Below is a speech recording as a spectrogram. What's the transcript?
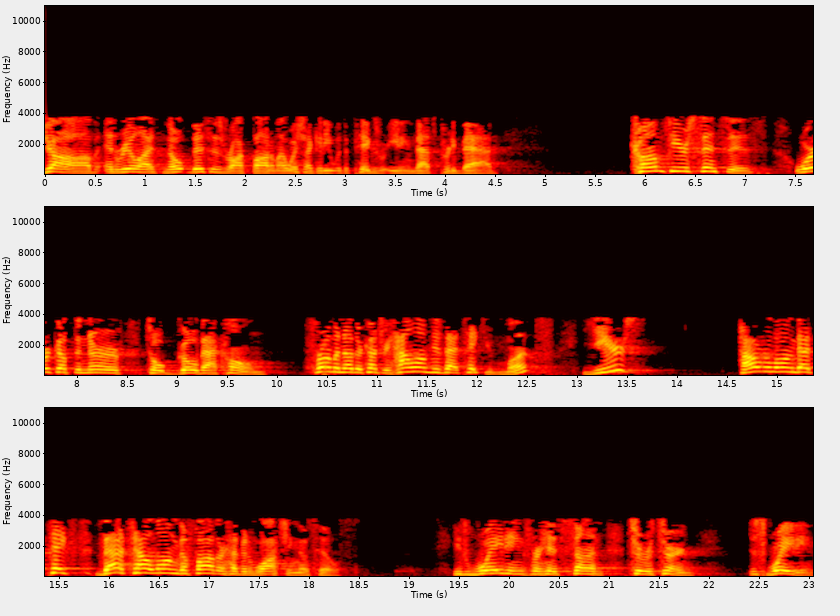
job and realize, nope, this is rock bottom. I wish I could eat what the pigs were eating. That's pretty bad. Come to your senses, work up the nerve to go back home from another country. How long does that take you? Months? Years? However long that takes, that's how long the father had been watching those hills. He's waiting for his son to return. Just waiting,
